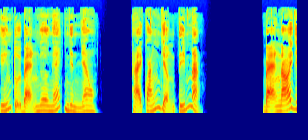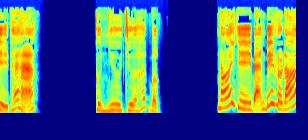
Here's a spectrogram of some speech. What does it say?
khiến tụi bạn ngơ ngác nhìn nhau. Hải quắn giận tím mặt. Bạn nói gì thế hả? Quỳnh Như chưa hết bực. Nói gì bạn biết rồi đó.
